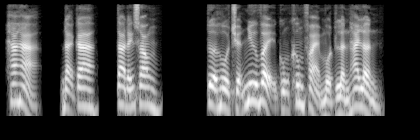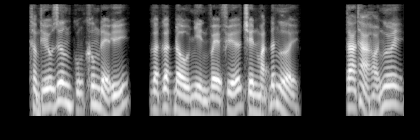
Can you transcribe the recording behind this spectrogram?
Ha ha, đại ca, ta đánh xong. Tựa hồ chuyện như vậy cũng không phải một lần hai lần. Thẩm thiếu dương cũng không để ý, gật gật đầu nhìn về phía trên mặt đất người. Ta thả hỏi ngươi,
